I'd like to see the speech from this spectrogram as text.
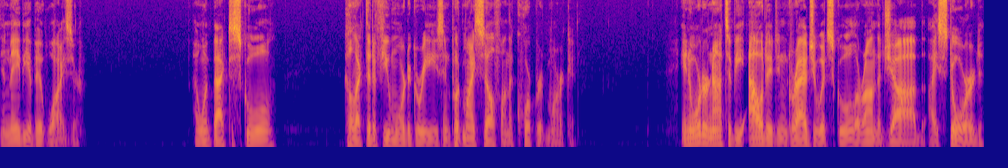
and maybe a bit wiser. I went back to school, collected a few more degrees, and put myself on the corporate market. In order not to be outed in graduate school or on the job, I stored,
